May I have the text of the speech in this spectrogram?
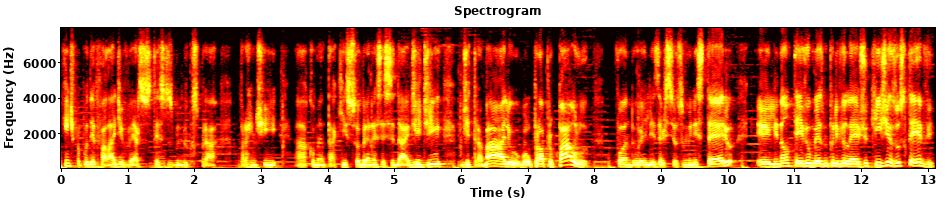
A gente vai poder falar diversos textos bíblicos para a gente uh, comentar aqui sobre a necessidade de, de trabalho. O próprio Paulo, quando ele exerceu seu ministério, ele não teve o mesmo privilégio que Jesus teve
